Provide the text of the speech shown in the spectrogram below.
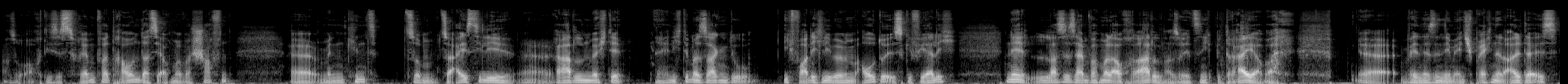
also auch dieses Fremdvertrauen, dass sie auch mal was schaffen. Äh, wenn ein Kind zum, zur Eisdiele äh, radeln möchte, äh, nicht immer sagen, du, ich fahre dich lieber mit dem Auto, ist gefährlich. Nee, lass es einfach mal auch radeln. Also jetzt nicht mit drei, aber äh, wenn es in dem entsprechenden Alter ist,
